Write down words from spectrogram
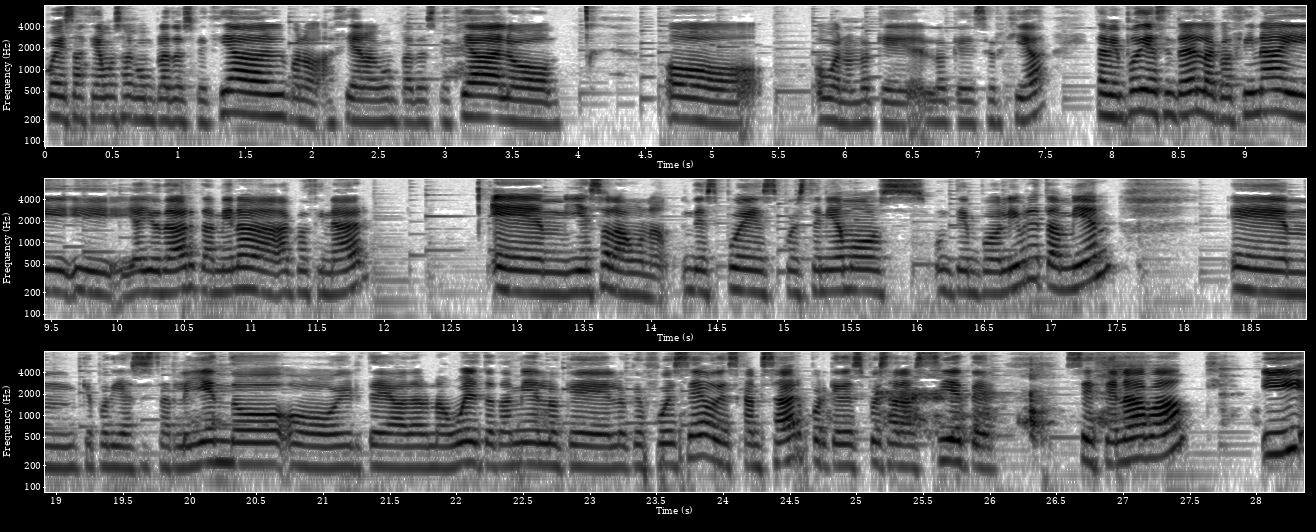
pues hacíamos algún plato especial, bueno, hacían algún plato especial o o, bueno, lo que, lo que surgía. También podías entrar en la cocina y, ayudar también a, cocinar. Em, y eso a la una. Después, pues teníamos un tiempo libre también, em, que podías estar leyendo o irte a dar una vuelta también, lo que, lo que fuese, o descansar, porque después a las 7 se cenaba y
